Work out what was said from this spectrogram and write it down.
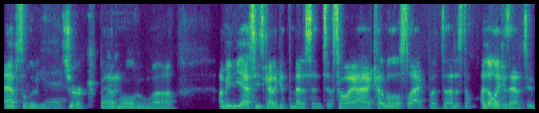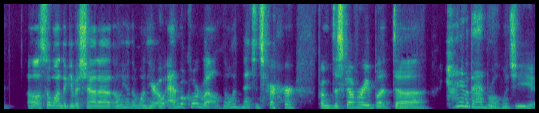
absolute jerk bad admiral who. Uh, I mean, yes, he's got to get the medicine. To, so I, I cut him a little slack, but uh, I just don't. I don't like his attitude. I also wanted to give a shout out. The only other one here. Oh, Admiral Cornwell. No one mentions her from Discovery, but uh, kind of a bad admiral when she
